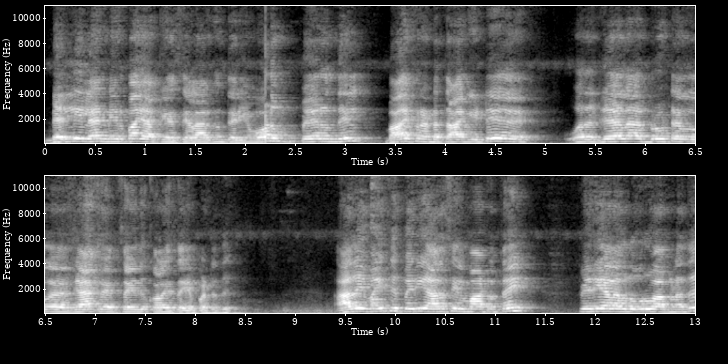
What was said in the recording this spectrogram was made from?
டெல்லியில் நிர்பயா கேஸ் எல்லாருக்கும் தெரியும். ஓடும் பேருந்தில் பாய் ஃப்ரெண்டை தாக்கிட்டு ஒரு கேலை ப்ரூட்டல் கேங் ரேப் செய்து கொலை செய்யப்பட்டது. அதை வைத்து பெரிய அரசியல் மாற்றத்தை பெரிய அளவில் உருவாக்குனது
